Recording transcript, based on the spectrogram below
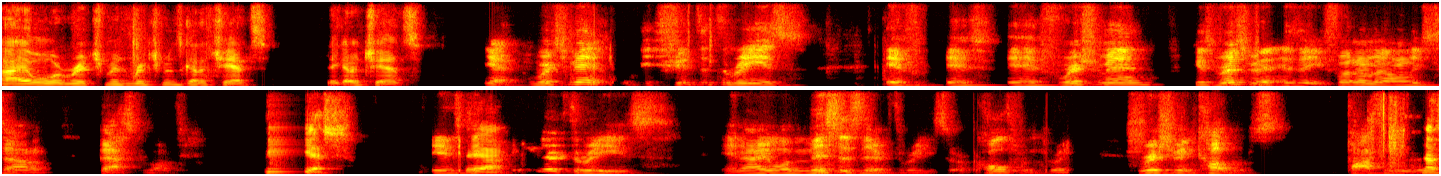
Iowa, Richmond. Richmond's got a chance. They got a chance. Yeah, Richmond shoot the threes. If if if Richmond, because Richmond is a fundamentally sound basketball team. Yes. If they yeah. their threes and Iowa misses their threes or cold from three, Richmond covers. Possibly. Now,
